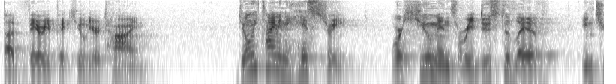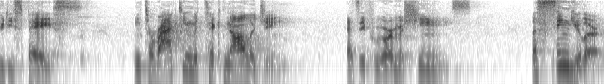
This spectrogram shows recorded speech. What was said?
but very peculiar time. The only time in history where humans were reduced to live in 2D space, interacting with technology as if we were machines. A singular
